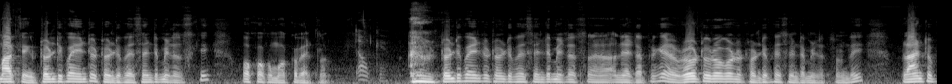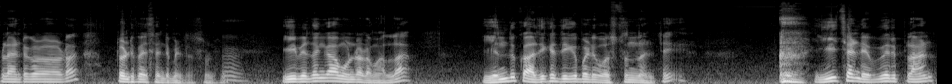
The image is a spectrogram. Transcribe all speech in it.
Marking twenty five into twenty five సెంటీమీటర్స్కి ఒక్కొక్క మొక్క పెడతాం. Twenty five into twenty five centimeters అనేటప్పటికి రో టు రో కూడా ట్వంటీ ఫైవ్ సెంటీమీటర్స్ ఉంది. ప్లాంట్ టు ప్లాంట్ కూడా ట్వంటీ ఫైవ్ సెంటీమీటర్స్ ఉంటుంది. ఈ విధంగా ఉండడం వల్ల ఎందుకు అధిక దిగుబడి వస్తుందంటే ఈచ్ అండ్ ఎవ్రీ ప్లాంట్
